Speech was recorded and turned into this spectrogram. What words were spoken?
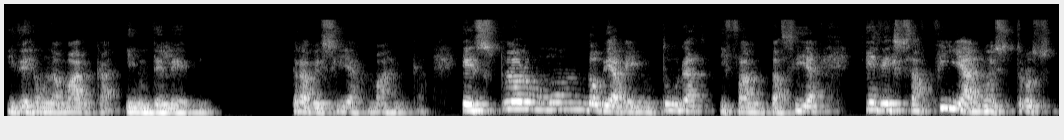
y deja una marca indeleble. Travesías mágicas. Explora un mundo de aventuras y fantasía que desafía nuestros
